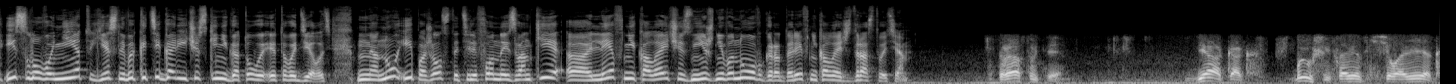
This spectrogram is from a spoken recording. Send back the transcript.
и слово «нет», если вы категорически не готовы этого делать. Ну и, пожалуйста, телефонные звонки. Э, Лев Николаевич из Нижнего Новгорода. Лев Николаевич, здравствуйте. Здравствуйте. Я, как бывший советский человек,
